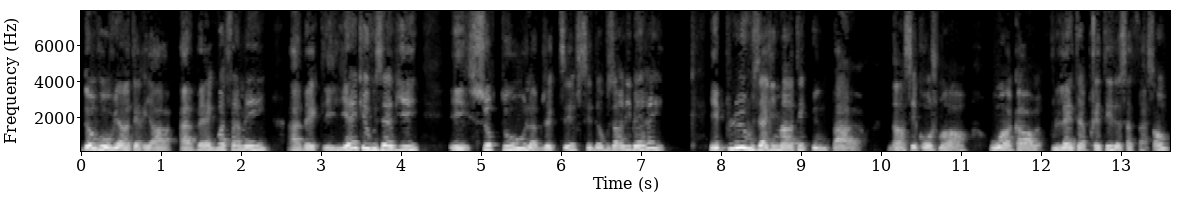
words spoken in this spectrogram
de vos vies antérieures avec votre famille, avec les liens que vous aviez, et surtout, l'objectif, c'est de vous en libérer. Et plus vous alimentez une peur dans ces cauchemars, ou encore vous l'interprétez de cette façon,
